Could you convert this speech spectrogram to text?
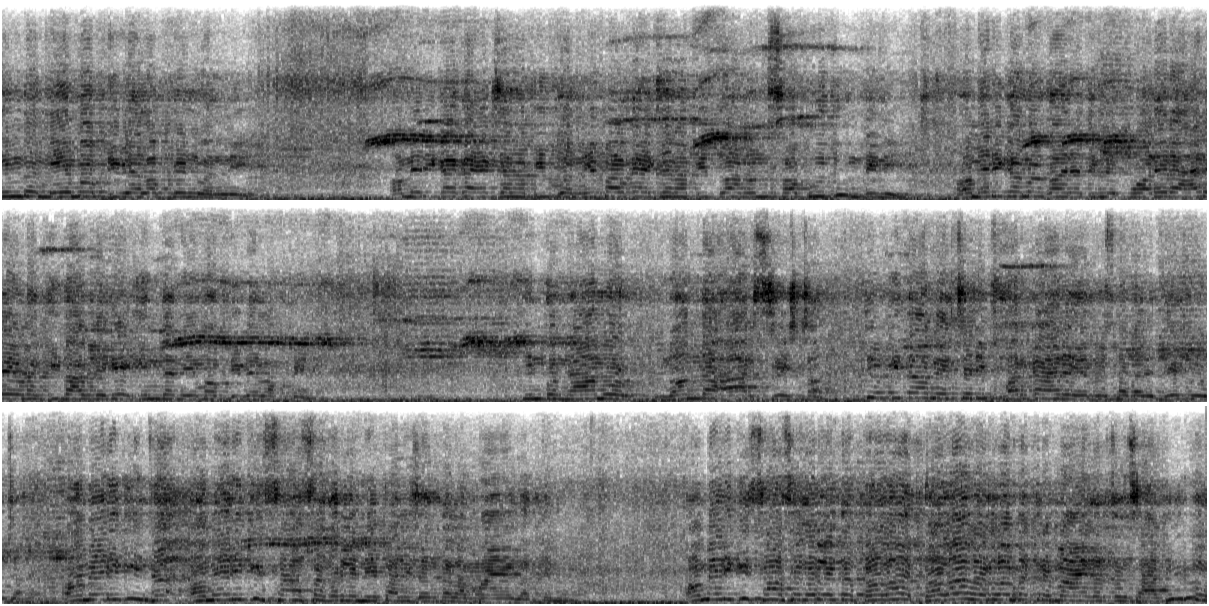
in the name of development भन्ने। अमेरिकाका एकजना विद्वान नेपालका एकजना विद्वान हुन् सबुत हुन् तिनी। अमेरिकामा गएर तिमीले पढेर आएर एउटा किताब लेखे in the name of development तिनको नाम हो नन्द आर श्रेष्ठ। त्यो किताब एकचोटि फर्काएर हेर्नुहोस् तपाईँले देख्नुहुन्छ। अमेरिकी अमेरिकी शासकहरूले नेपाली जनतालाई माया गर्दैन अमेरिकी शासकहरूले त दलाल दलालहरूलाई मात्रै माया गर्छन् साथीहरू।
